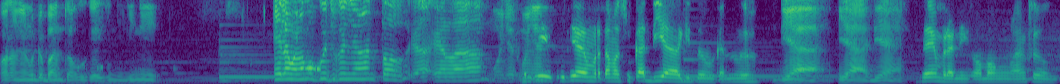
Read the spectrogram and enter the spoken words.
orang yang udah bantu aku kayak gini-gini eh lama-lama gue juga nyantol ya elah monyet monyet jadi, dia yang pertama suka dia gitu bukan lu dia iya dia dia yang berani ngomong langsung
